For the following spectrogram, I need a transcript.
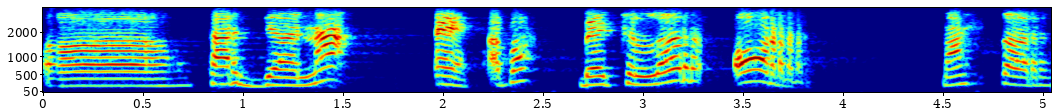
eh, sarjana eh apa bachelor or master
